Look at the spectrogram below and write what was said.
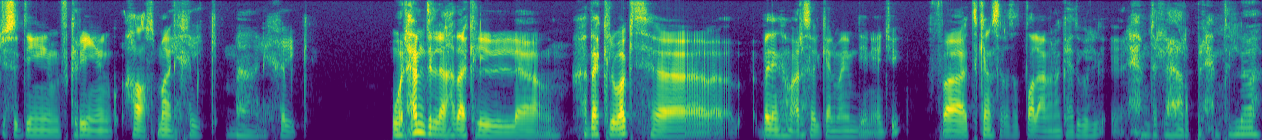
جسديا فكريا خلاص مالي خلق مالي خلق. والحمد لله هذاك هذاك الوقت آه، بعدين هو أرسل قال ما يمديني أجي. فتكنسلت الطلعة وأنا قاعد أقول الحمد لله يا رب الحمد لله.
